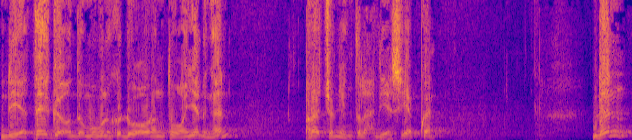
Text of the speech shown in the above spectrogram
dia tega untuk membunuh kedua orang tuanya dengan racun yang telah dia siapkan. Dan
